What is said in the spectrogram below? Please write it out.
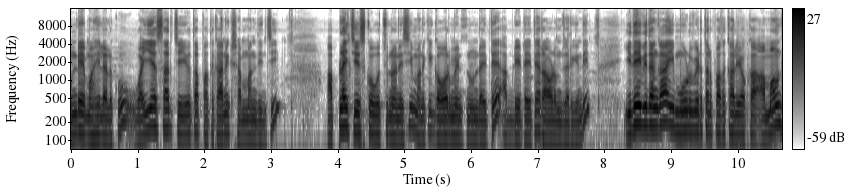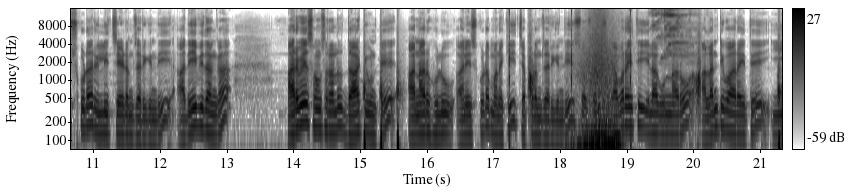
ఉండే మహిళలకు వైఎస్ఆర్ చేయూత పథకానికి సంబంధించి అప్లై చేసుకోవచ్చును అనేసి మనకి గవర్నమెంట్ నుండి అయితే అప్డేట్ అయితే రావడం జరిగింది. ఇదే విధంగా ఈ మూడు విడతల పథకాల యొక్క అమౌంట్స్ కూడా రిలీజ్ చేయడం జరిగింది. అదేవిధంగా అరవై సంవత్సరాలు దాటి ఉంటే అనర్హులు అనేసి కూడా మనకి చెప్పడం జరిగింది. సో ఫ్రెండ్స్ ఎవరైతే ఇలాగ ఉన్నారో అలాంటి వారైతే ఈ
